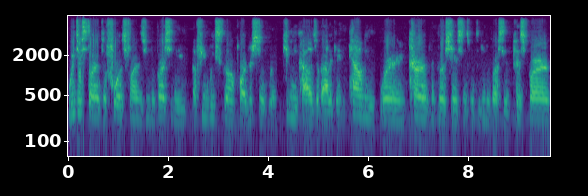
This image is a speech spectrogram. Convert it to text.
we just started the Forbes Funds University a few weeks ago in partnership with Community College of Allegheny County. We're in current negotiations with the University of Pittsburgh.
